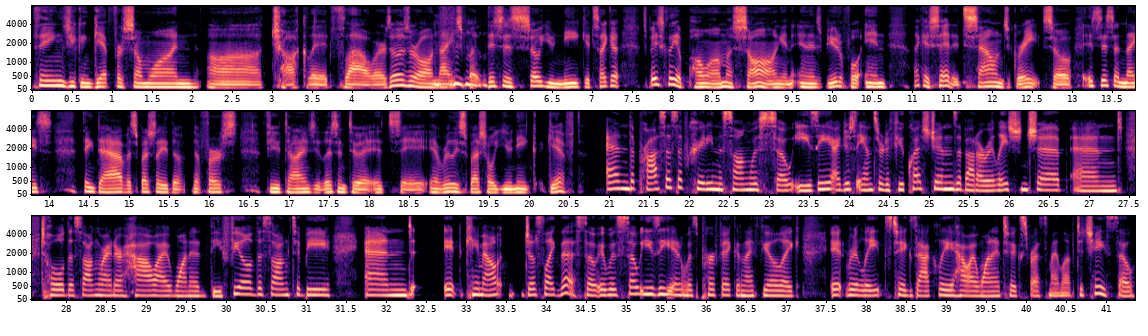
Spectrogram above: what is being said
things you can get for someone uh chocolate flowers those are all nice but this is so unique. It's like a it's basically a poem a song and, and it's beautiful. And like i said it sounds great. So it's just a nice thing to have especially the the first few times you listen to it. It's a, a really special unique gift and the process of creating the song was so easy. I just answered a few questions about our relationship and told the songwriter how I wanted the feel of the song to be. And it came out just like this. So it was so easy and it was perfect. And I feel like it relates to exactly how I wanted to express my love to Chase. So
